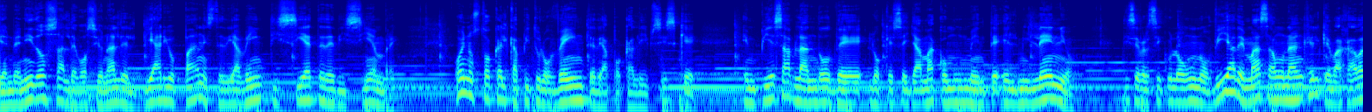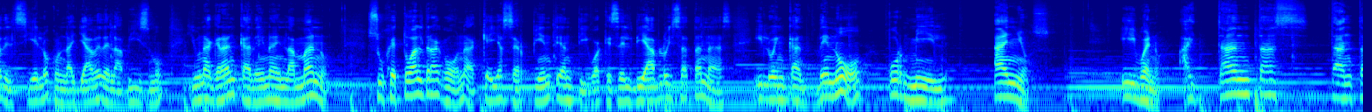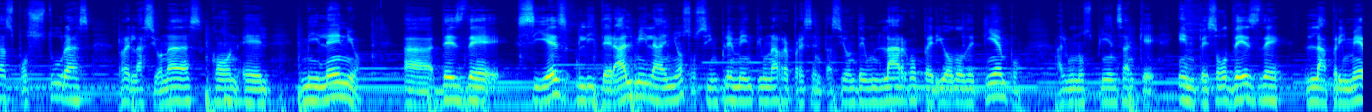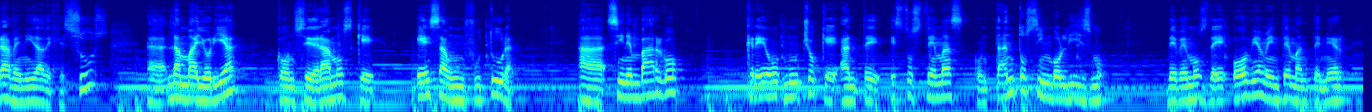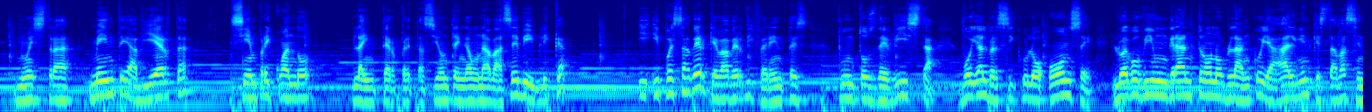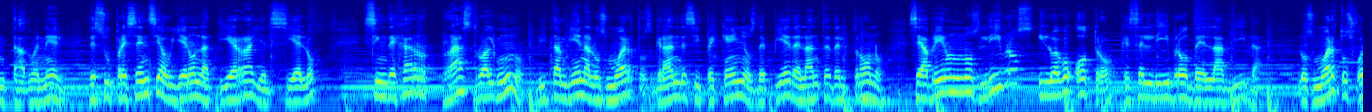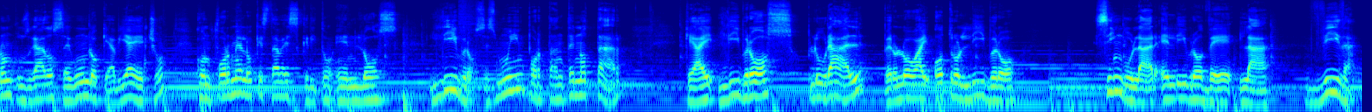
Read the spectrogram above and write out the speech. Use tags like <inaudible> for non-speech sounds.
Bienvenidos al devocional del diario Pan este día 27 de diciembre. Hoy nos toca el capítulo 20 de Apocalipsis que empieza hablando de lo que se llama comúnmente el milenio. Dice versículo 1, vi además a un ángel que bajaba del cielo con la llave del abismo y una gran cadena en la mano. Sujetó al dragón, a aquella serpiente antigua que es el diablo y Satanás, y lo encadenó por mil años. Y bueno, hay tantas, tantas posturas relacionadas con el milenio. Ah, desde si es literal mil años o simplemente una representación de un largo periodo de tiempo. Algunos piensan que empezó desde la primera venida de Jesús. Ah, la mayoría consideramos que es aún futura. Ah, sin embargo, creo mucho que ante estos temas con tanto simbolismo, debemos de obviamente mantener nuestra mente abierta siempre y cuando la interpretación tenga una base bíblica y, y, pues saber que va a haber diferentes puntos de vista. Voy al versículo 11. Luego vi un gran trono blanco y a alguien que estaba sentado en él. De su presencia huyeron la tierra y el cielo sin dejar rastro alguno. Vi también a los muertos, grandes y pequeños, de pie delante del trono. Se abrieron unos libros y luego otro, que es el libro de la vida. Los muertos fueron juzgados según lo que había hecho, conforme a lo que estaba escrito en los libros. Es muy importante notar que hay libros plural, pero luego hay otro libro singular, el libro de la vida.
